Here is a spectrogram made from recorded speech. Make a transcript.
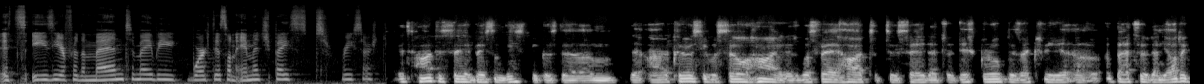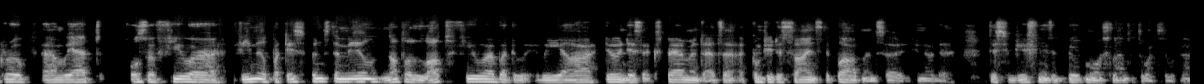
it's easier for the men to maybe work this on image based research? It's hard to say based on this because the, um, the accuracy was so high that it was very hard to, to say that this group is actually uh, better than the other group. Um, we had also fewer female participants than male, not a lot fewer, but we are doing this experiment at a, computer science department. So, you know, the distribution is a bit more slanted towards the uh,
